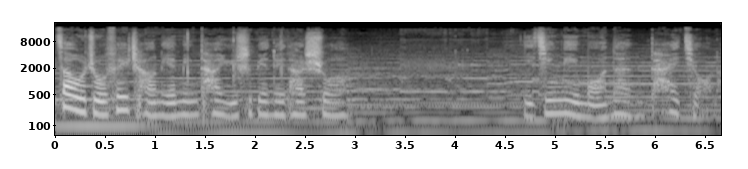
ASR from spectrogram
造物主非常怜悯他，于是便对他说：“你经历磨难太久了，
